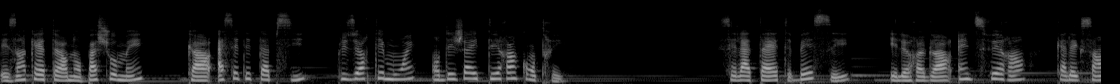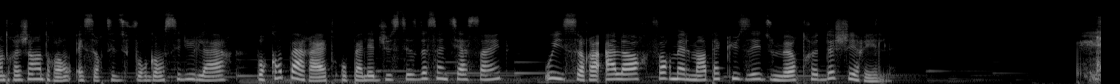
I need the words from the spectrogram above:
Les enquêteurs n'ont pas chômé, car à cette étape-ci, plusieurs témoins ont déjà été rencontrés. C'est la tête baissée et le regard indifférent qu'Alexandre Gendron est sorti du fourgon cellulaire pour comparaître au palais de justice de Saint-Hyacinthe, où il sera alors formellement accusé du meurtre de Cheryl. Le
